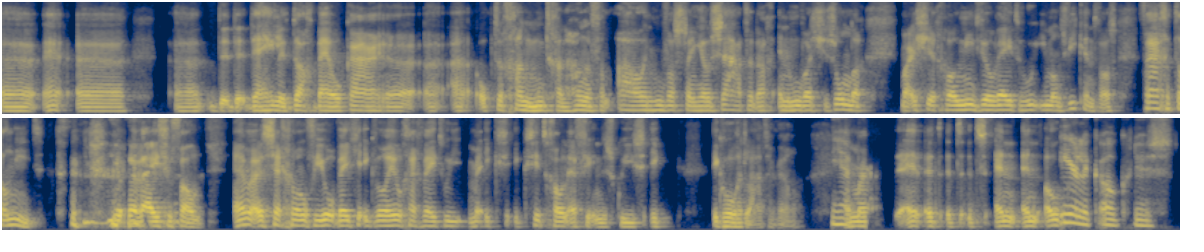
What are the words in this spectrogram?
uh, uh, de, de, de, hele dag bij elkaar op de gang moet gaan hangen van, oh, en hoe was dan jouw zaterdag en hoe was je zondag? Maar als je gewoon niet wil weten hoe iemands weekend was, vraag het dan niet. bij wijze van. Hè, maar zeg gewoon van, joh, weet je, ik wil heel graag weten hoe je, maar ik, ik zit gewoon even in de squeeze, ik, ik hoor het later wel. Ja. En, maar, het, het, het, en, en ook... Eerlijk ook dus.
